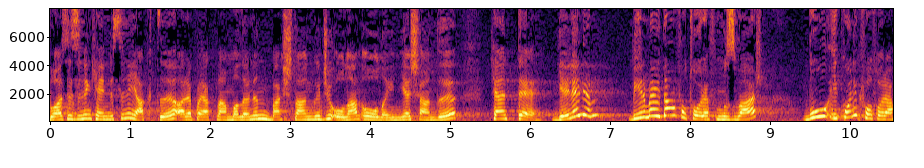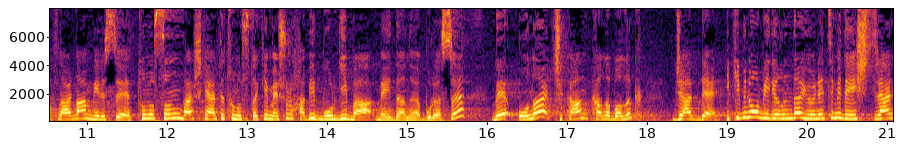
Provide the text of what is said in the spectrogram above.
Boğazizi'nin kendisini yaktığı Arap ayaklanmalarının başlangıcı olan o olayın yaşandığı kentte. Gelelim bir meydan fotoğrafımız var. Bu ikonik fotoğraflardan birisi Tunus'un başkenti Tunus'taki meşhur Habib Bourguiba meydanı burası ve ona çıkan kalabalık cadde. 2011 yılında yönetimi değiştiren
